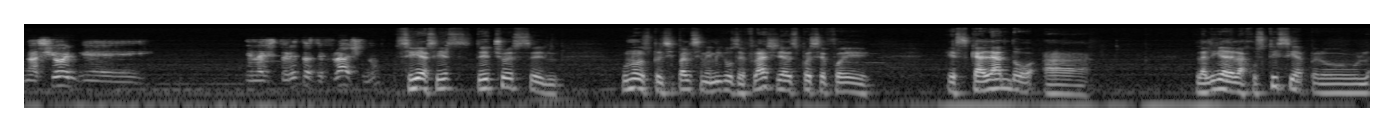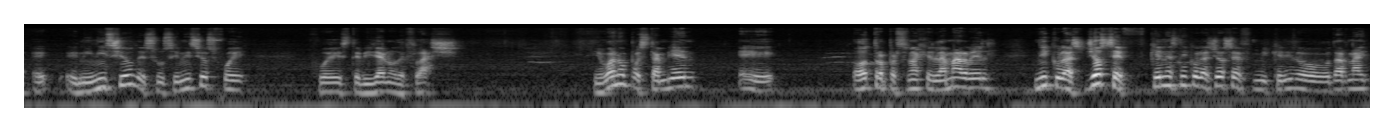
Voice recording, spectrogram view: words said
nació en, eh, en las historietas de Flash, ¿no? Sí, así es. De hecho es el, uno de los principales enemigos de Flash. Ya después se fue escalando a la Liga de la Justicia, pero eh, en inicio de sus inicios fue, fue este villano de Flash. Y bueno, pues también eh, otro personaje de la Marvel, Nicholas Joseph. ¿Quién es Nicholas Joseph, mi querido Dark Knight?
